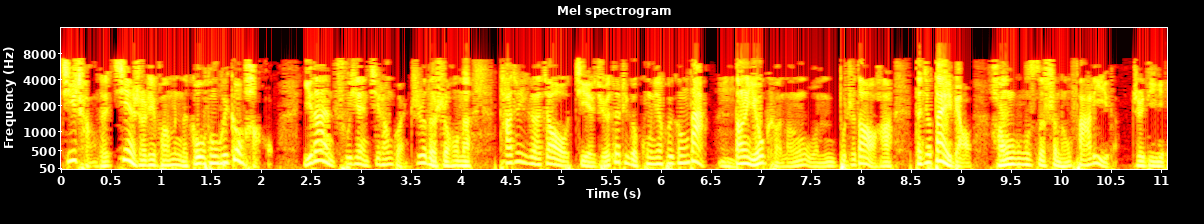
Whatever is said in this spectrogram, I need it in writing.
机场的建设这方面的沟通会更好？一旦出现机场管制的时候呢，它这个叫解决的这个空间会更大。嗯。当然也有可能我们不知道哈，但就代表航空公司是能发力的，这是第一。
